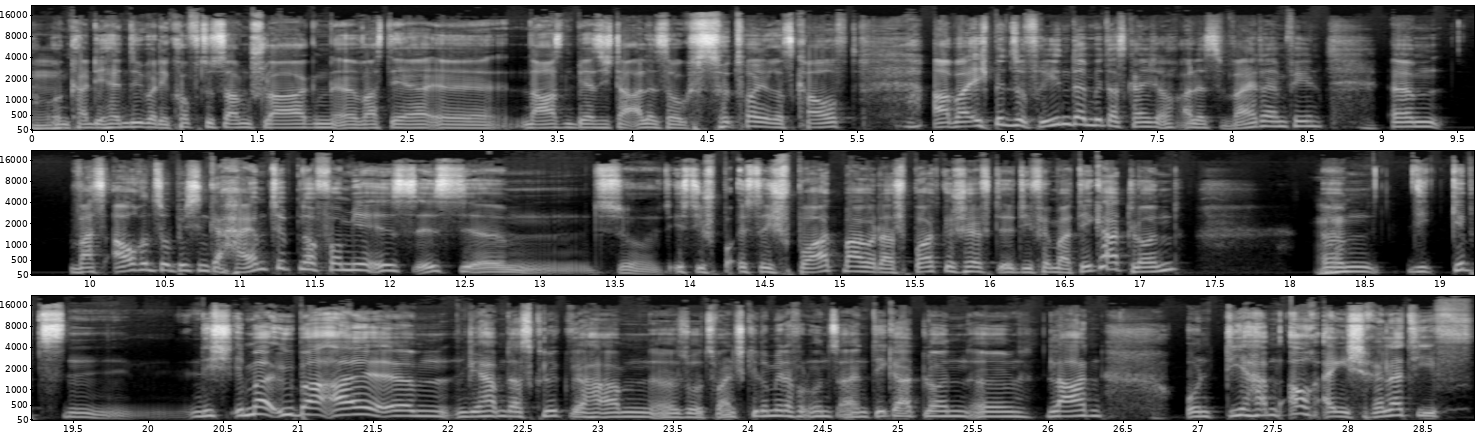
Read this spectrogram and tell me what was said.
mhm. und kann die Hände über den Kopf zusammenschlagen, äh, was der äh, Nasenbär sich da alles so, so teures kauft. Aber ich bin zufrieden damit, das kann ich auch alles weiterempfehlen. Ähm, was auch so ein bisschen Geheimtipp noch von mir ist, ist, ähm, so, ist, die, ist die Sportmarke oder das Sportgeschäft, äh, die Firma Decathlon. Mhm. Ähm, die gibt's nicht immer überall. Ähm, wir haben das Glück, wir haben äh, so 20 Kilometer von uns einen Decathlon-Laden. Äh, und die haben auch eigentlich relativ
